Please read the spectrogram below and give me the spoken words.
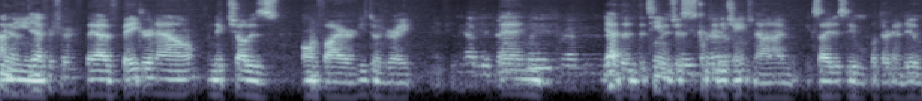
I Yeah. mean, Yeah, for sure. they have Baker now. Nick Chubb is on fire. He's doing great. And yeah, the the team has just completely changed now, and I'm excited to see what they're gonna do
